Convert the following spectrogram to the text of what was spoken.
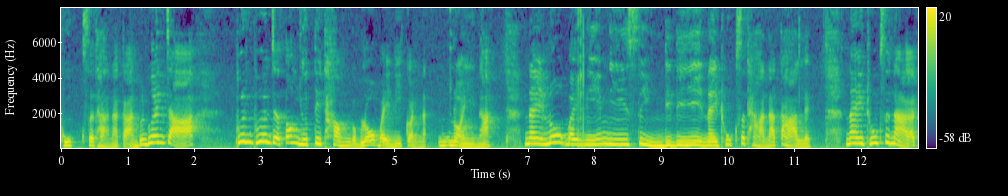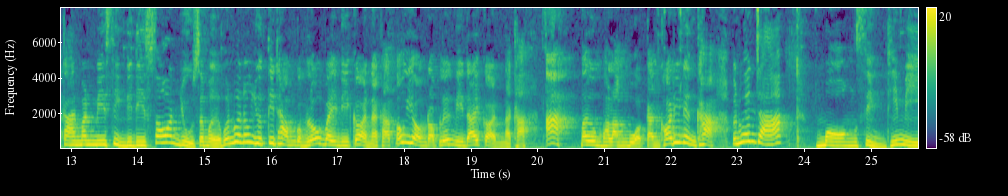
ทุกสถานการณ์ เพื่อนๆจ๋าเพื่อนๆจะต้องยุติธรรมกับโลกใบนี้ก่อนนะหน่อยนะ ในโลกใบนี้มีสิ่งดีๆ ในทุกสถานการณ์เลย ในทุกสถานการณ์มันมีสิ่งดีๆ ซ่อนอยู่เสมอ เพื่อนๆต้องยุติธรรมกับโลกใบนี้ก่อนนะคะ ต้องยอมรับเรื่องนี้ได้ก่อนนะคะอะ เติมพลังบวกกันข้อที่หนึ่งค่ะเพื่อนๆจ๋ามองสิ่งที่มี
